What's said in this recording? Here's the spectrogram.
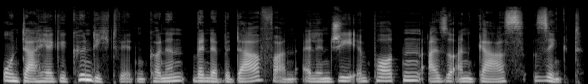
und daher gekündigt werden können, wenn der Bedarf an LNG-Importen, also an Gas, sinkt.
